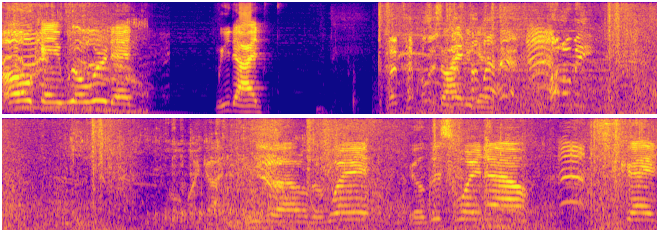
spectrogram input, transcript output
Okay, well, we're dead. We died. Is Try it again. Follow me. God. Move it out of the way. Go this way now. Okay.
